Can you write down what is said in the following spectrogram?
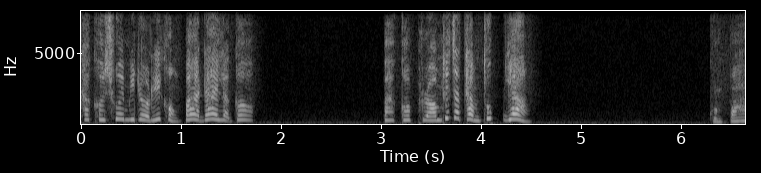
ถ้าเขาช่วยมิโดริของป้าได้แล้วก็ ป้าก็พร้อมที่จะทำทุกอย่าง คุณป้า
